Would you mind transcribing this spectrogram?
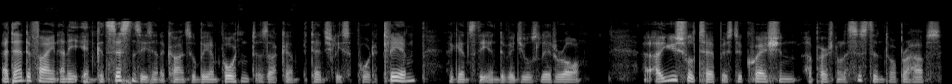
Identifying any inconsistencies in accounts will be important as that can potentially support a claim against the individuals later on. A useful tip is to question a personal assistant or perhaps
